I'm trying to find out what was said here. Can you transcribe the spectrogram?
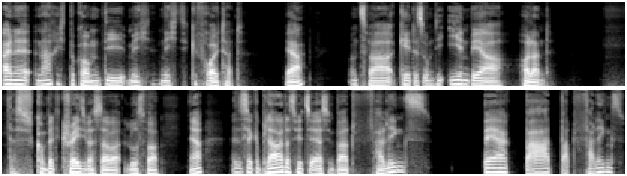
eine Nachricht bekommen, die mich nicht gefreut hat. Ja. Und zwar geht es um die INBA Holland. Das ist komplett crazy, was da los war. Ja. Es ist ja geplant, dass wir zuerst in Bad Fallingsberg, Bad, Bad Fallings,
